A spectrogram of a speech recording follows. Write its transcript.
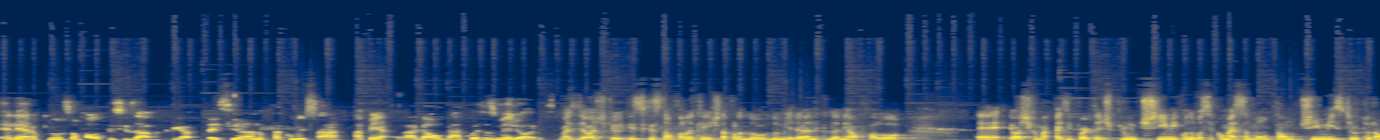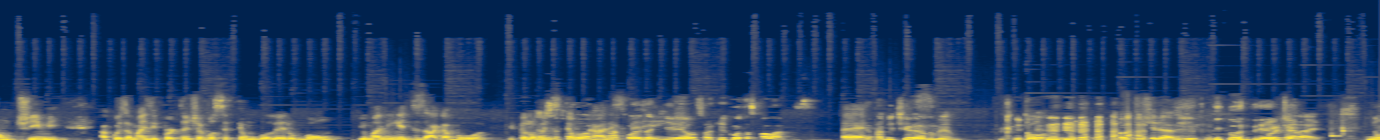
ele era o que o São Paulo precisava, tá ligado? Pra esse ano, pra começar a, a galgar coisas melhores. Mas eu acho que isso que vocês estão falando, que a gente está falando do, do Miranda, que o Daniel falou, é, eu acho que o mais importante para um time, quando você começa a montar um time, estruturar um time, a coisa mais importante é você ter um goleiro bom e uma linha de zaga boa. E pelo É, menos você ter falou um a cara mesma coisa experiente. que eu, só que com outras palavras. É, Você tá me tirando mesmo. Tô. Tô te tirando. Fudeu, Porque- caralho. Não,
